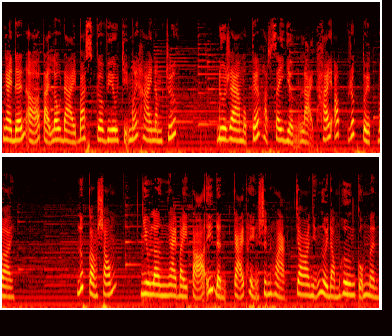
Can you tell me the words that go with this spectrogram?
Ngài đến ở tại lâu đài Baskerville chỉ mới 2 năm trước, đưa ra một kế hoạch xây dựng lại thái ốc rất tuyệt vời. Lúc còn sống, nhiều lần Ngài bày tỏ ý định cải thiện sinh hoạt cho những người đồng hương của mình,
